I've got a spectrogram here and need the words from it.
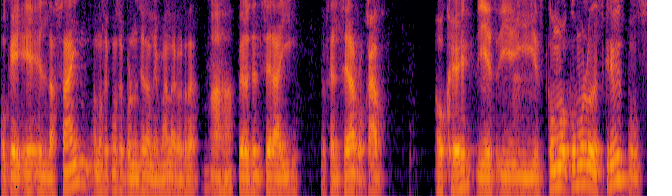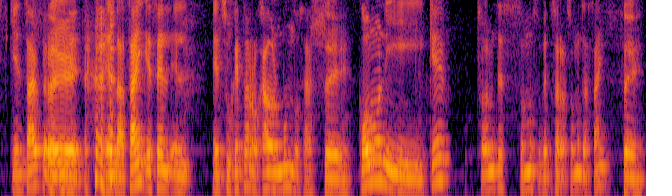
Ok, eh, el Dasein, no sé cómo se pronuncia en alemán, la verdad, Ajá. pero es el ser ahí, o sea, el ser arrojado. Ok. Y es, y, y es ¿cómo, cómo lo describes? Pues quién sabe, pero él dice, el Dasein es el, el, el sujeto arrojado al mundo, o sea, Sí, ¿cómo ni qué? Solamente somos sujetos arrojados, somos Dasein. sí.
